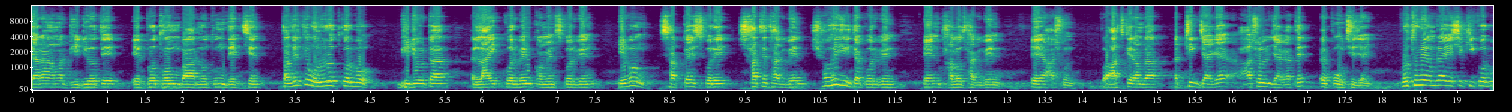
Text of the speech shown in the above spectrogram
যারা আমার ভিডিওতে প্রথম বা নতুন দেখছেন, তাদেরকে অনুরোধ করব ভিডিওটা লাইক করবেন, কমেন্টস করবেন এবং সাবস্ক্রাইব করে সাথে থাকবেন, সহযোগিতা করবেন ভালো থাকবেন। এ আসুন। আজকের আমরা ঠিক জায়গায়, আসল জায়গাতে পৌঁছে যাই। প্রথমে আমরা এসে কি করব?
